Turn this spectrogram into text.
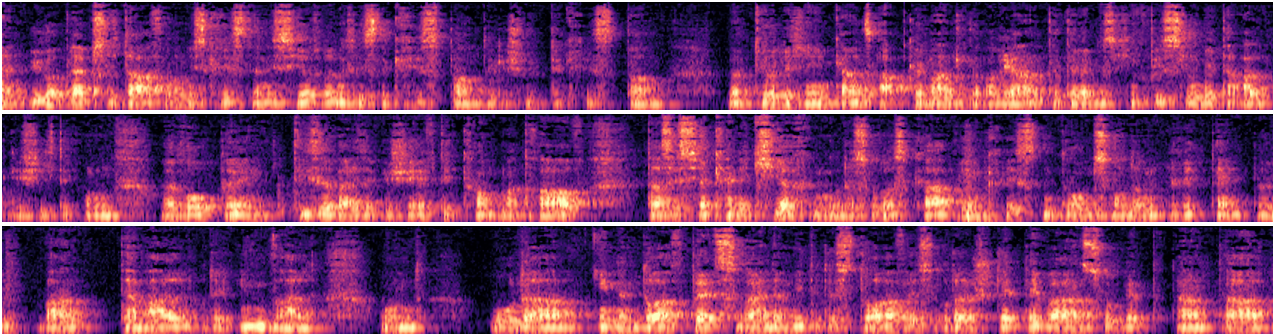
Ein Überbleibsel davon ist christianisiert worden, es ist der Christbaum, der geschmückte Christbaum. Natürlich in ganz abgewandelter Variante, denn wenn man sich ein bisschen mit der alten Geschichte von Europa in dieser Weise beschäftigt, kommt man drauf, dass es ja keine Kirchen oder sowas gab im Christentum, sondern ihre Tempel waren der Wald oder im Wald. Und oder in den Dorfplätzen war in der Mitte des Dorfes oder der Städte war ein sogenannter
